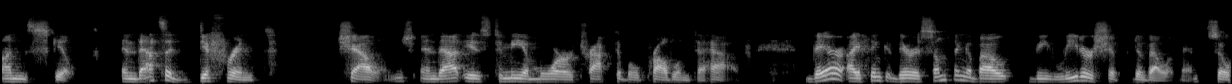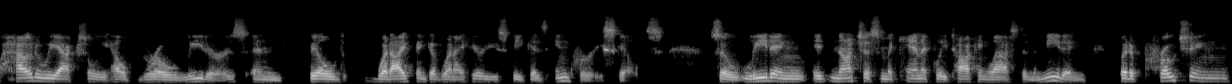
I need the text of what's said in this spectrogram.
unskilled. And that's a different challenge. And that is, to me, a more tractable problem to have there, I think there is something about the leadership development. So, how do we actually help grow leaders and build what I think of when I hear you speak as inquiry skills? So, leading it, not just mechanically talking last in the meeting, but approaching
